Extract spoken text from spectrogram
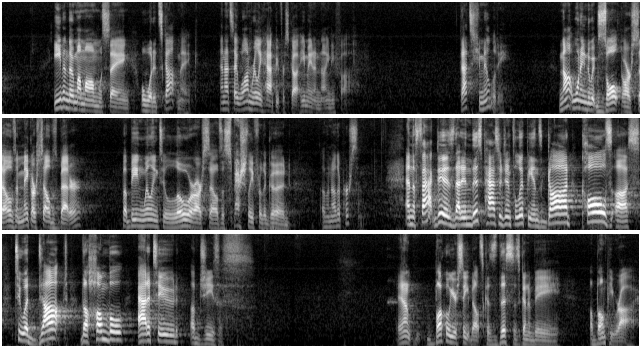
Even though my mom was saying, Well, what did Scott make? And I'd say, Well, I'm really happy for Scott. He made a 95. That's humility. Not wanting to exalt ourselves and make ourselves better, but being willing to lower ourselves, especially for the good of another person. And the fact is that in this passage in Philippians, God calls us to adopt the humble attitude of Jesus. And buckle your seatbelts because this is going to be a bumpy ride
